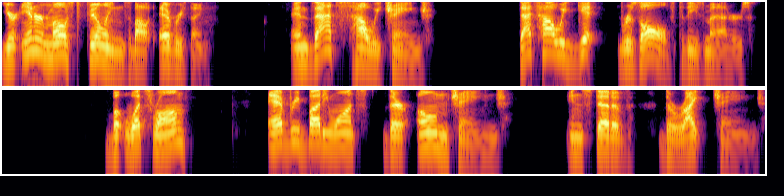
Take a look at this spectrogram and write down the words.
your innermost feelings about everything. And that's how we change. That's how we get resolved to these matters. But what's wrong? Everybody wants their own change instead of the right change.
